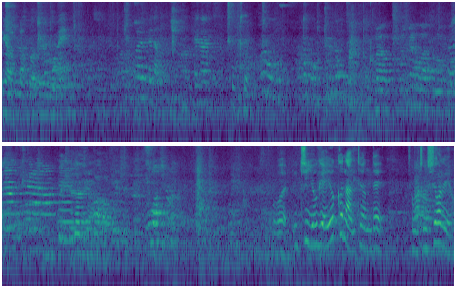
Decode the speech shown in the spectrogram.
붉은색이네. 이렇게. 어, 지금 여기 에어컨 안저 엄청 시원해요.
